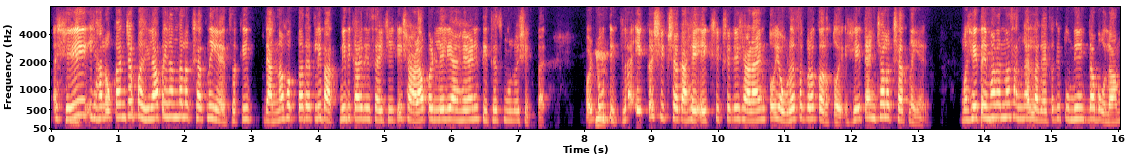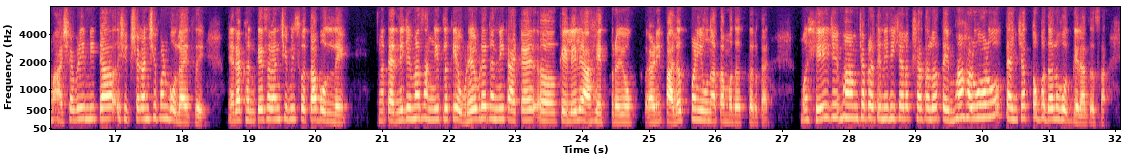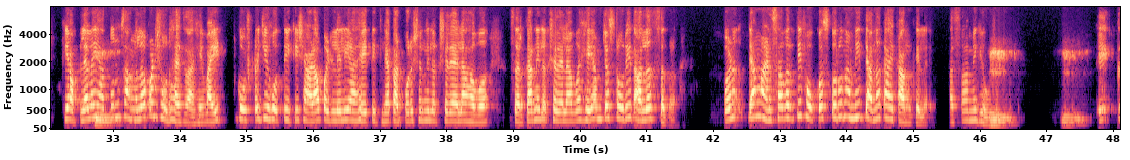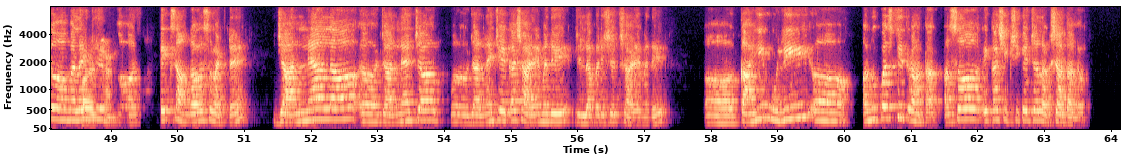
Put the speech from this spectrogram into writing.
हे ह्या लोकांच्या पहिल्या पहिल्यांदा लक्षात नाही यायचं की त्यांना फक्त त्यातली बातमी काय दिसायची की शाळा पडलेली आहे आणि तिथेच मुलं शिकतात पण तो तिथला एकच शिक्षक आहे एक शिक्षकी शाळा आहे तो एवढं सगळं करतोय. हे त्यांच्या लक्षात नाही आहे. मग हे तेव्हा त्यांना सांगायला लागायचं की तुम्ही एकदा बोला. मग अशा वेळी मी त्या शिक्षकांशी पण बोलायचंय त्या खनके सरांशी मी स्वतः बोलले. त्यांनी जेव्हा सांगितलं की एवढे एवढे त्यांनी काय काय केलेले आहेत प्रयोग आणि पालक पण येऊन आता मदत करतात. मग हे जेव्हा आमच्या प्रतिनिधीच्या लक्षात आलं तेव्हा हळूहळू त्यांच्यात तो बदल होत गेला तसा की आपल्याला ह्यातून चांगलं पण शोधायचं आहे. वाईट गोष्ट जी होती की शाळा पडलेली आहे तिथल्या कॉर्पोरेशननी लक्ष द्यायला हवं सरकारने लक्ष द्यायला हवं हे आमच्या स्टोरीत आलंच सगळं. पण त्या माणसावरती फोकस करून आम्ही त्यानं काय काम केलंय असं आम्ही घेऊ शकतो. एक मला इथे एक सांगावं असं वाटतंय. जालन्याला जालन्याच्या जालन्याच्या एका शाळेमध्ये जिल्हा परिषद शाळेमध्ये काही मुली अनुपस्थित राहतात असं एका शिक्षिकेच्या लक्षात आलं.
